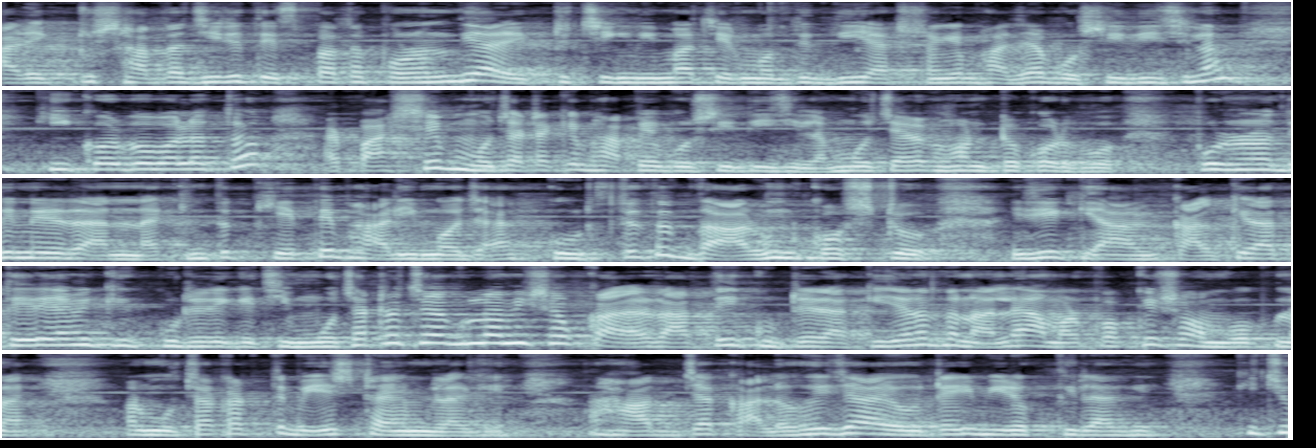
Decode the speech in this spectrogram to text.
আর একটু সাদা জিরে তেজপাতা ফোড়ন দিয়ে আর একটু চিংড়ি মাছ এর মধ্যে দিয়ে একসঙ্গে ভাজা বসিয়ে দিয়েছিলাম। কি করব বলো তো? আর পাশে মোচাটাকে ভাপে বসিয়ে দিয়েছিলাম। মোচার ঘন্ট করব। পুরোনো দিনের রান্না, কিন্তু খেতে ভারী মজা। আর কুটতে তো দারুণ কষ্ট। এই যে কালকে রাতে আমি কুটে রেখেছি? মোচা টোচাগুলো আমি সব রাতেই কুটে রাখি, জানো তো? নাহলে আমার পক্ষে সম্ভব নয়। আর মোচা কাটতে বেশ টাইম লাগে। আর হাত যা কালো হয়ে যায় ওটাই বিরক্তি লাগে। কিছু,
